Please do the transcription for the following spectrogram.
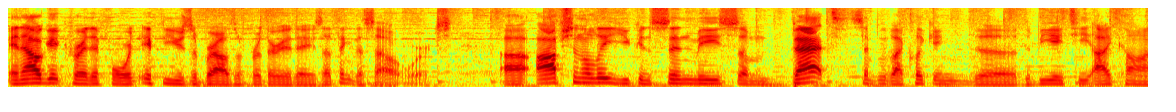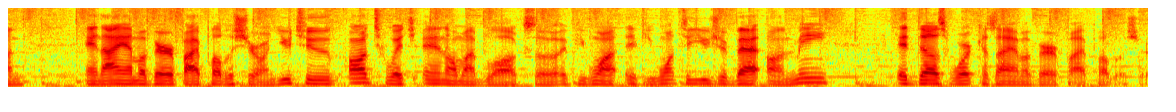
and I'll get credit for it if you use the browser for 30 days. I think that's how it works. Uh, optionally, you can send me some BAT simply by clicking the, the BAT icon. And I am a verified publisher on YouTube, on Twitch, and on my blog. So if you want if you want to use your BAT on me, it does work because I am a verified publisher.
